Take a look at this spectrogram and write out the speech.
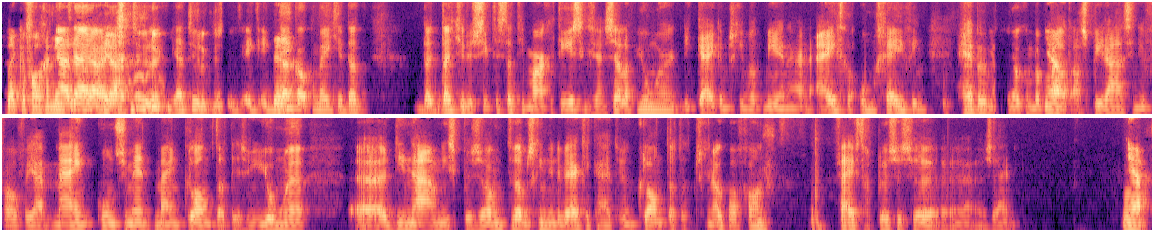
Lekker van genieten. Ja, ja, ja, ja, tuurlijk. Ja, tuurlijk. Dus ik, ik denk ook een beetje dat, dat, dat je dus ziet, is dat die marketeers, die zijn zelf jonger, die kijken misschien wat meer naar hun eigen omgeving, hebben misschien ook een bepaald aspiratieniveau van, ja, mijn consument, mijn klant, dat is een jonge, uh, dynamisch persoon. Terwijl misschien in de werkelijkheid hun klant, dat dat misschien ook wel gewoon 50-plussers uh, uh, zijn. Ja,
